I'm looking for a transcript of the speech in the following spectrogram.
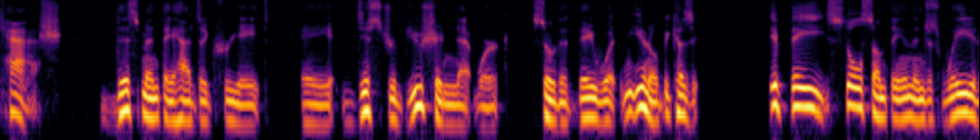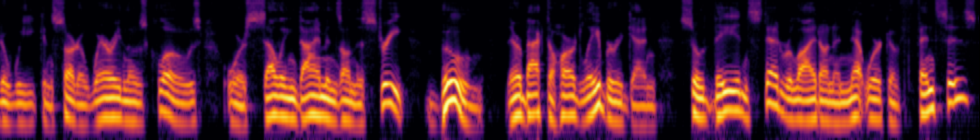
cash? This meant they had to create a distribution network so that they would, you know, because if they stole something and then just waited a week and started wearing those clothes or selling diamonds on the street, boom, they're back to hard labor again. So they instead relied on a network of fences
